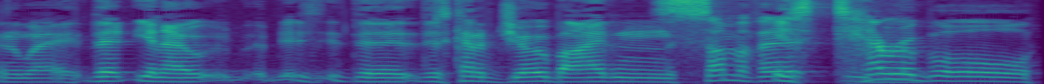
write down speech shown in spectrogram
in a way that you know, the this kind of Joe Biden Some of it- is mm-hmm. terrible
